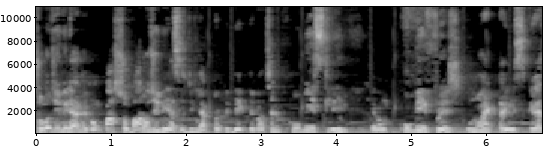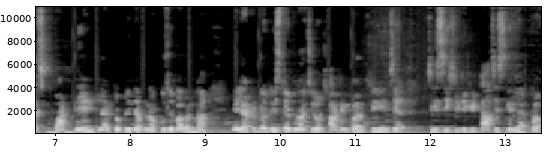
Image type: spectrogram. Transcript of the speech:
ষোলো জিবি র্যাম এবং পাঁচশো বারো জিবি এসএসডি। ল্যাপটপটি দেখতে পাচ্ছেন খুবই স্লিম এবং খুবই ফ্রেশ কোনো একটা স্ক্র্যাচ বা ডেন্ট ল্যাপটপটিতে আপনারা খুঁজে পাবেন না। এই ল্যাপটপটির ডিসপ্লে প্রোডাক্ট ছিল থার্টিন পয়েন্ট থ্রি ইঞ্চের three sixty degree touch screen laptop.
